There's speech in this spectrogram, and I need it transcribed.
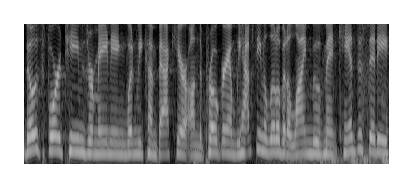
those four teams remaining when we come back here on the program. We have seen a little bit of line movement. Kansas City,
